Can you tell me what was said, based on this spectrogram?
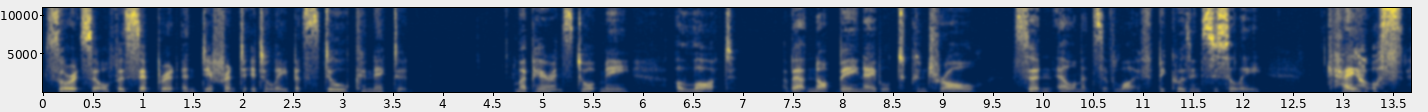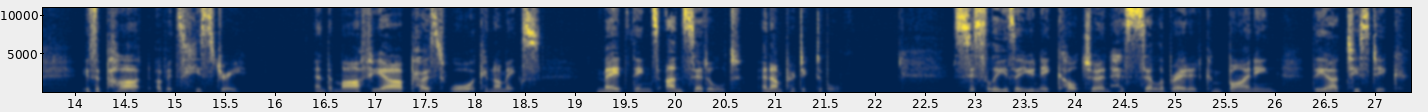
saw itself as separate and different to Italy, but still connected. My parents taught me a lot about not being able to control certain elements of life because in Sicily, chaos is a part of its history and the mafia post war economics made things unsettled and unpredictable. Sicily is a unique culture and has celebrated combining the artistic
